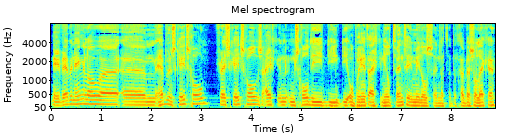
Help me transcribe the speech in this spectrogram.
Nee, we hebben in Hengelo eh, ehm, hebben we een skateschool. Fresh Skateschool. Dus eigenlijk een, een school die, die, die opereert eigenlijk in heel Twente inmiddels. En dat, dat gaat best wel lekker.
